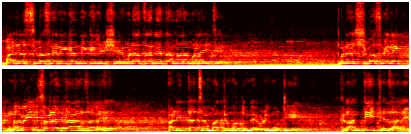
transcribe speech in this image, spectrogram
माझ्या शिवसैनिकांनी केली. शेवड्याचा नेता मला म्हणायचे. पण या शिवसैनिक नवीन सगळे तयार झाले आणि त्याच्या माध्यमातून एवढी मोठी क्रांती इथे झाली.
